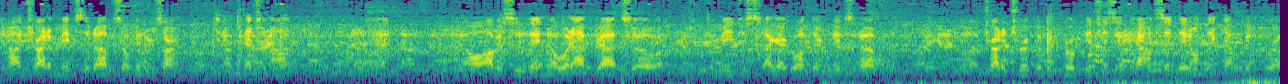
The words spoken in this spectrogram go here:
you know, I try to mix it up so hitters aren't, you know, catching on. And, you know, obviously they know what I've got, so to me, just I gotta go out there and mix it up and, you know, try to trick them and throw pitches and counts that they don't think I'm gonna throw.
